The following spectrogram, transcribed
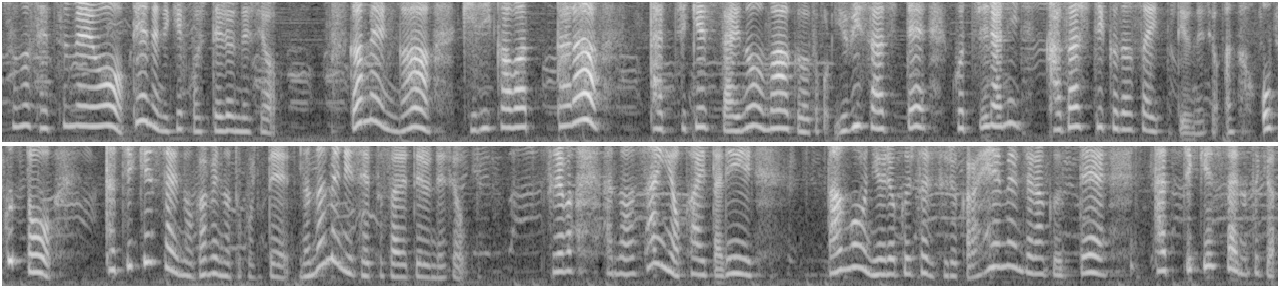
その説明を丁寧に結構してるんですよ。画面が切り替わったらタッチ決済のマークのところ指さしてこちらにかざしてくださいって言うんですよ。あの置くとタッチ決済の画面のところって斜めにセットされてるんですよ。それはあのサインを書いたり番号を入力したりするから平面じゃなくってタッチ決済の時は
